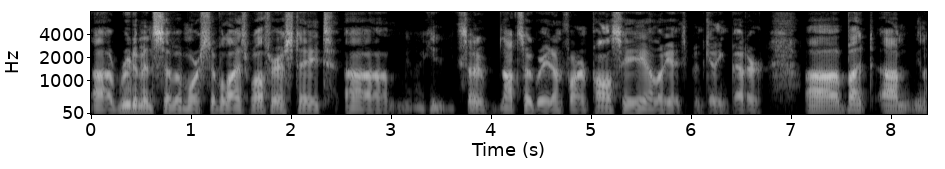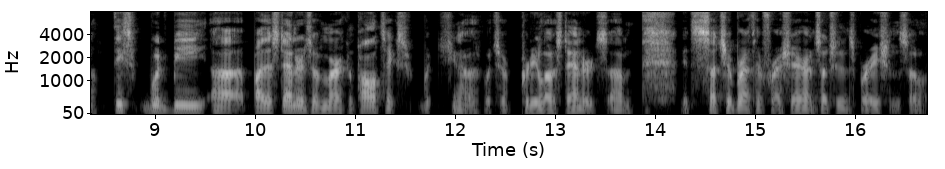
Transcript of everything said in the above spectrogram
rudiments of a more civilized welfare state. Um, he's sort of not so great on foreign policy, although he's been getting better. But um, you know, these would be by the standards of American politics, which you know, which are pretty low standards. Um, it's such a breath of fresh air and such an inspiration. So.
